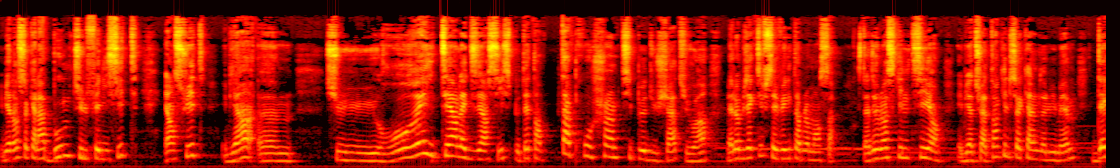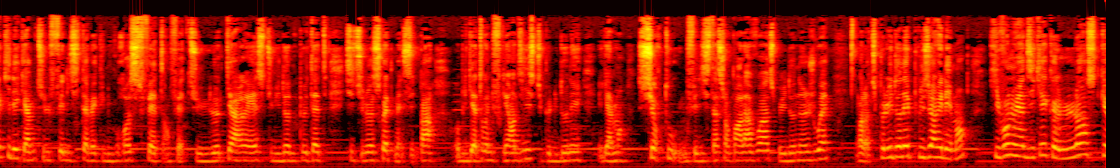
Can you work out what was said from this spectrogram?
eh bien dans ce cas-là, boum, tu le félicites et ensuite, eh bien, euh, tu réitères l'exercice, peut-être en t'approchant un petit peu du chat, tu vois. Mais l'objectif, c'est véritablement ça. C'est-à-dire, lorsqu'il tire, eh bien, tu attends qu'il se calme de lui-même. Dès qu'il est calme, tu le félicites avec une grosse fête, en fait. Tu le caresses, tu lui donnes peut-être, si tu le souhaites, mais c'est pas obligatoire une friandise. Tu peux lui donner également, surtout, une félicitation par la voix. Tu peux lui donner un jouet. Voilà, tu peux lui donner plusieurs éléments qui vont lui indiquer que lorsque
